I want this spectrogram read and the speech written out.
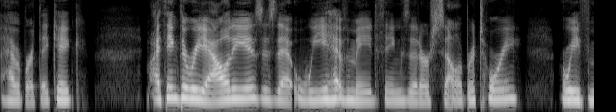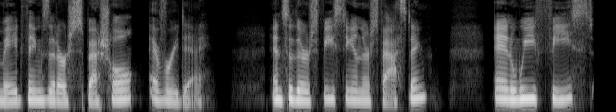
have a birthday cake. I think the reality is is that we have made things that are celebratory or we've made things that are special every day. And so there's feasting and there's fasting. And we feast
